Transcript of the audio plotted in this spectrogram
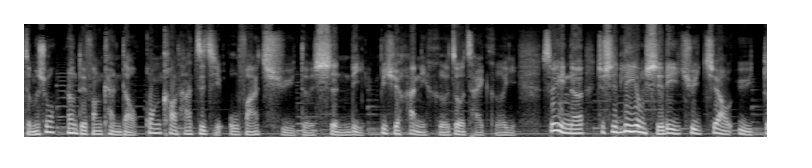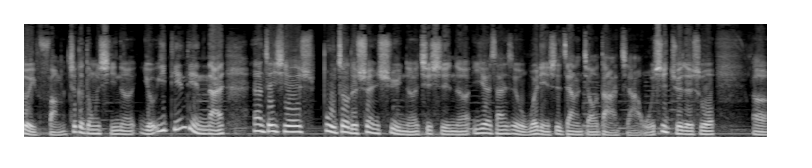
怎么说？让对方看到，光靠他自己无法取得胜利，必须和你合作才可以。所以呢，就是利用实力去教育对方，这个东西呢，有一点点难。那这些步骤的顺序呢，其实呢，一二三四五，威廉是这样教大家。我是觉得说。呃，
